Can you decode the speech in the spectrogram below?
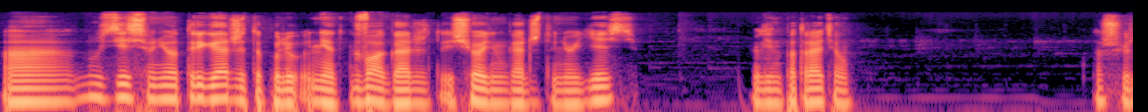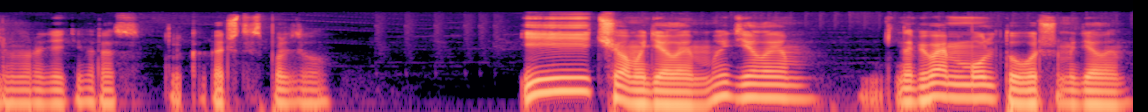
А, ну, здесь у него три гаджета. Нет, два гаджета. Еще один гаджет у него есть. Один потратил. Нашили он вроде один раз. Только гаджет использовал. И что мы делаем? Мы делаем... Набиваем ему ульту, вот что мы делаем.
